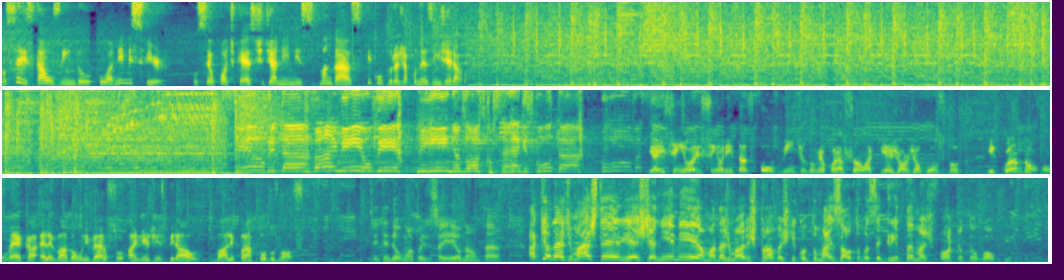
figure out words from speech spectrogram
Você está ouvindo o Anime Sphere, o seu podcast de animes, mangás e cultura japonesa em geral. Se eu gritar, vai me ouvir. Minha voz consegue escutar. E aí, senhores, senhoritas, ouvintes do meu coração, aqui é Jorge Augusto. E quando um mecha é levado ao universo, a energia espiral vale para todos nós. Você entendeu alguma coisa disso aí? Eu não, tá? Aqui é o Nerdmaster e este anime é uma das maiores provas que quanto mais alto você grita, mais forte é o teu golpe.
